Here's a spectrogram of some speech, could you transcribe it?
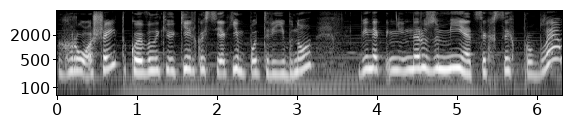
грошей такої великої кількості, як їм потрібно. Він як не розуміє цих цих проблем,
